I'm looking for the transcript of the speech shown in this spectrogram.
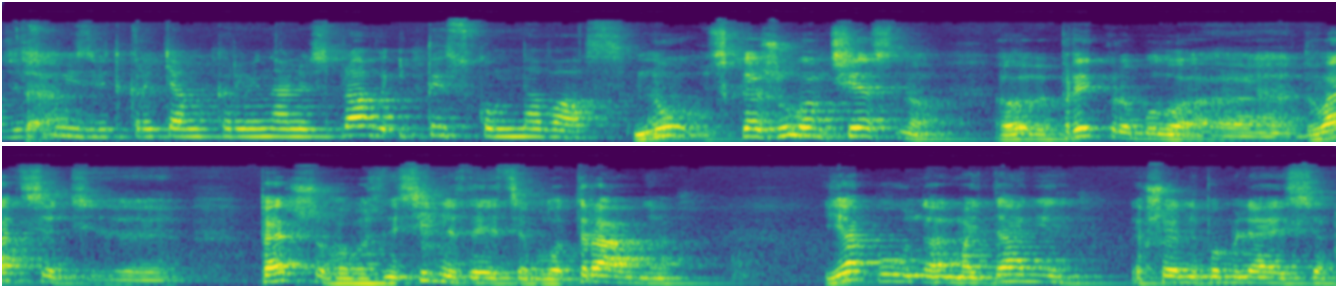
в зв'язку із відкриттям кримінальної справи і тиском на вас. Ну, скажу вам чесно, е, прикро було е, 21-го Вознесіння, здається, було травня. Я був на Майдані, якщо я не помиляюся,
